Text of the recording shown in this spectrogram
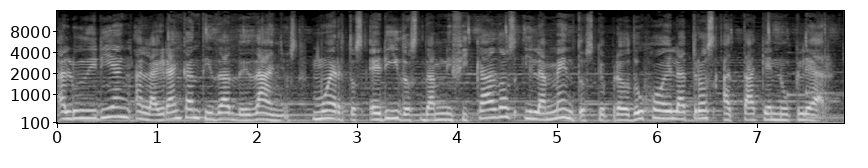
aludirían a la gran cantidad de daños, muertos, heridos, damnificados y lamentos que produjo el atroz ataque nuclear.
